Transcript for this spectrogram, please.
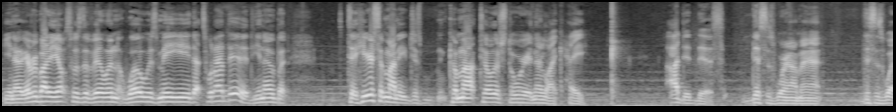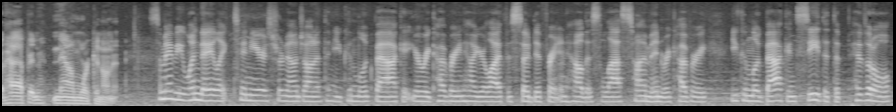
You know, everybody else was the villain. Woe is me. That's what I did, you know, but to hear somebody just come out, tell their story, and they're like, hey, I did this. This is where I'm at. This is what happened. Now I'm working on it. So maybe one day, like 10 years from now, Jonathan, you can look back at your recovery and how your life is so different, and how this last time in recovery, you can look back and see that the pivotal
